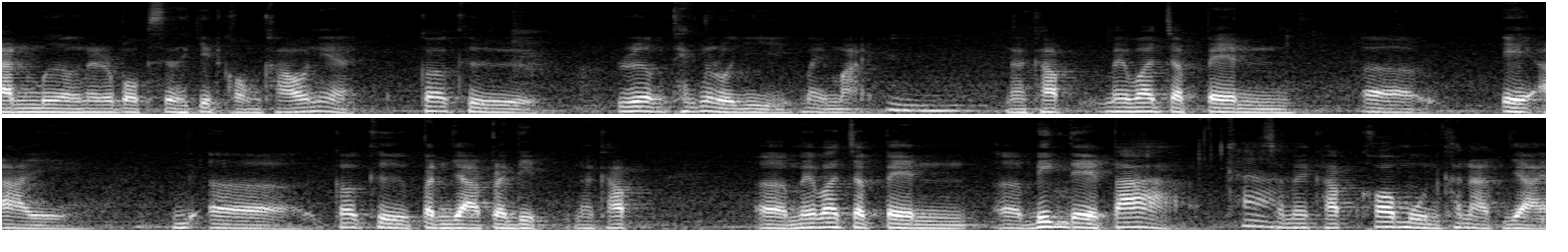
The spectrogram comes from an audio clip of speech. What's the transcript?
การเมืองในระบบเศรษฐกิจของเขาเนี่ยก็คือเรื่องเทคโนโลยีใหม่อืมๆนะครับไม่ว่าจะเป็นเอ่อ AI เอ่อก็คือปัญญาประดิษฐ์นะครับเอ่อไม่ว่าจะเป็นเอ่อ Big Data ค่ะ ใช่ไหมครับ ข้อมูลขนาดใหญ่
